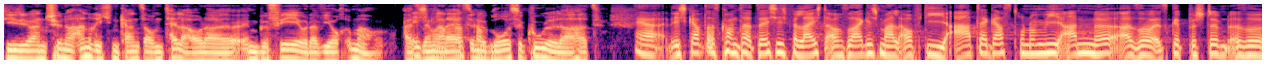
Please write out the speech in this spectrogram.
die du dann schöner anrichten kannst auf dem Teller oder im Buffet oder wie auch immer als ich wenn man glaub, da jetzt so eine große Kugel da hat. Ja, ich glaube, das kommt tatsächlich vielleicht auch, sage ich mal, auf die Art der Gastronomie an. Ne? Also es gibt bestimmt, also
